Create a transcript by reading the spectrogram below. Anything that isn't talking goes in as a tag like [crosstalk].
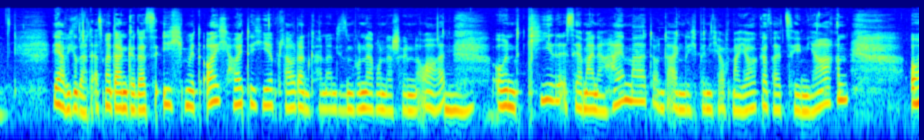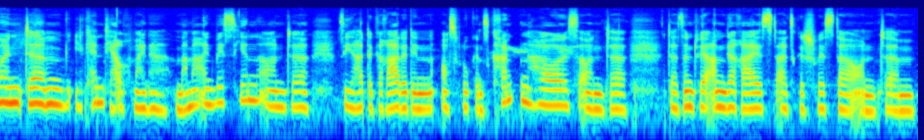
Ja, wie gesagt, erstmal danke, dass ich mit euch heute hier plaudern kann an diesem wunderschönen Ort. Mhm. Und Kiel ist ja meine Heimat und eigentlich bin ich auf Mallorca seit zehn Jahren. Und ähm, ihr kennt ja auch meine Mama ein bisschen und äh, sie hatte gerade den Ausflug ins Krankenhaus und äh, da sind wir angereist als Geschwister und ähm,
